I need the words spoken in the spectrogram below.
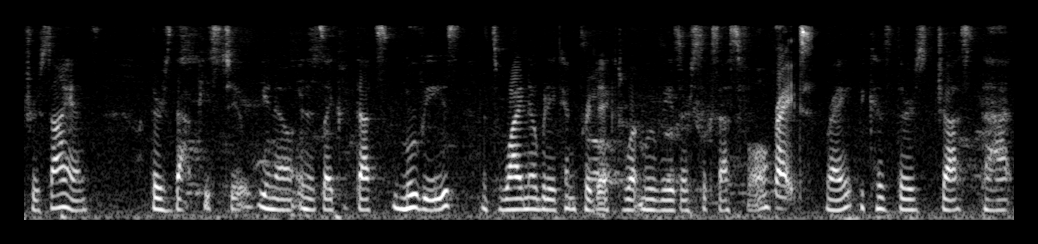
true science. There's that piece too, you know, and it's like that's movies. That's why nobody can predict what movies are successful. right Right? Because there's just that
